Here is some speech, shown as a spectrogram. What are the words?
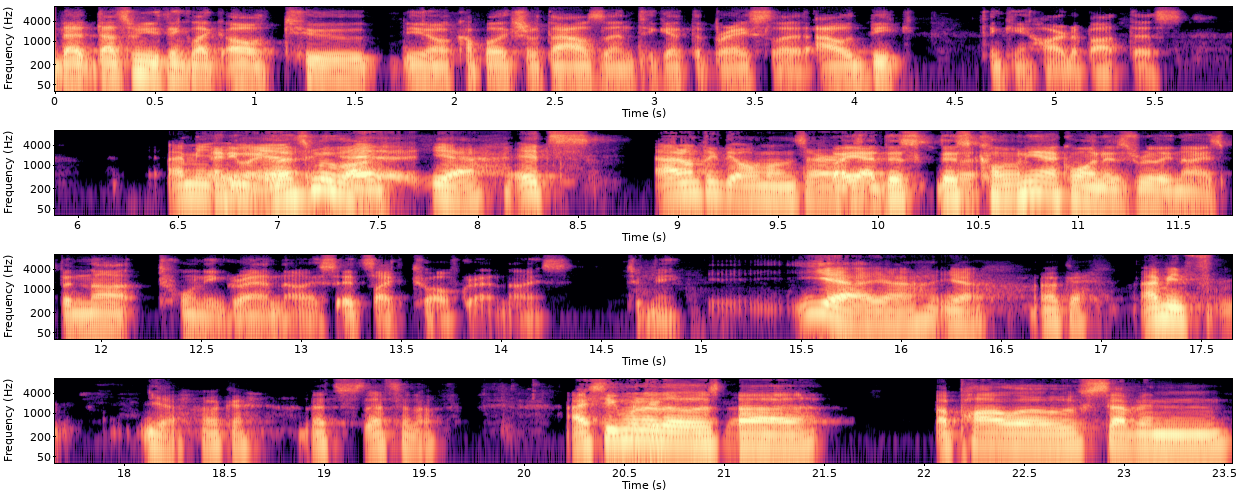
that that's when you think like, oh, two, you know, a couple extra thousand to get the bracelet. I would be thinking hard about this. i mean Anyway, yeah, let's move on. uh, yeah it's i don't think the old ones are But yeah, this this but- cognac one is really nice, but not 20 grand nice. It's like 12 grand nice to me. yeah yeah yeah okay i mean yeah okay that's that's enough i see one of those uh apollo 17th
